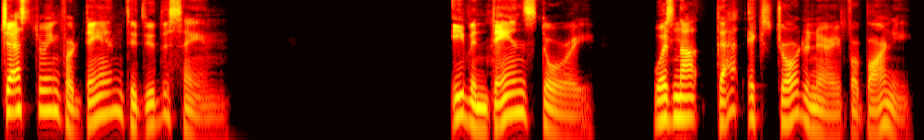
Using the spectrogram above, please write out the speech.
gesturing for Dan to do the same. Even Dan's story was not that extraordinary for Barney.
